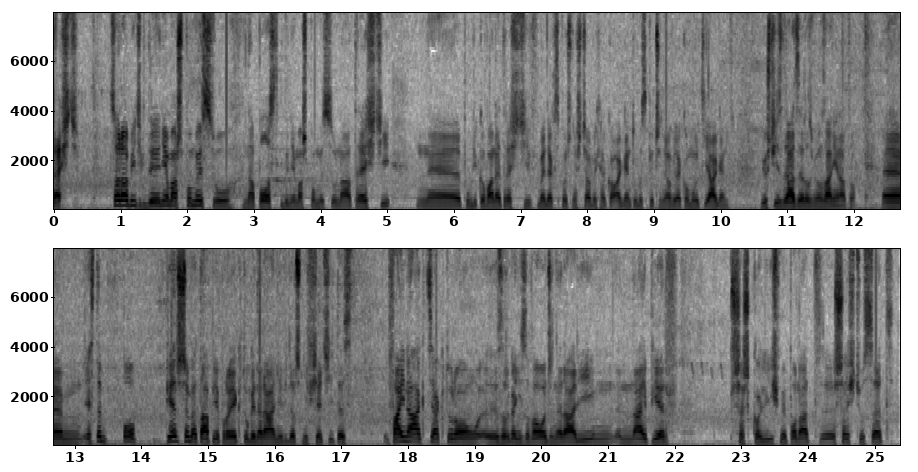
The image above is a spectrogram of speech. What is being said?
Cześć. Co robić, gdy nie masz pomysłu na post, gdy nie masz pomysłu na treści, e, publikowane treści w mediach społecznościowych jako agent ubezpieczeniowy, jako multiagent? Już Ci zdradzę rozwiązanie na to. Em, Jestem po pierwszym etapie projektu Generalnie Widoczni w sieci. To jest fajna akcja, którą e, zorganizowało Generali. Najpierw przeszkoliliśmy ponad e, 600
